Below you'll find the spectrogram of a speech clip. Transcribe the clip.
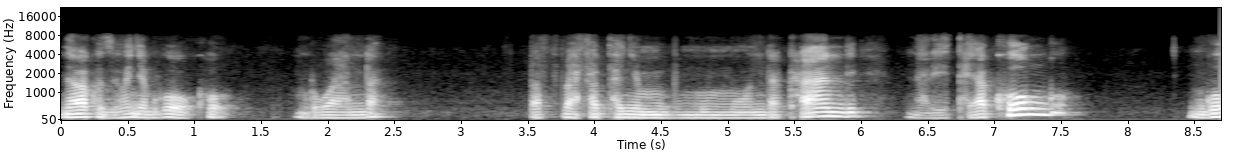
n'abakozeho nyabwoko mu rwanda. Baf- bafatanye mu nda kandi na leta ya kongo ngo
